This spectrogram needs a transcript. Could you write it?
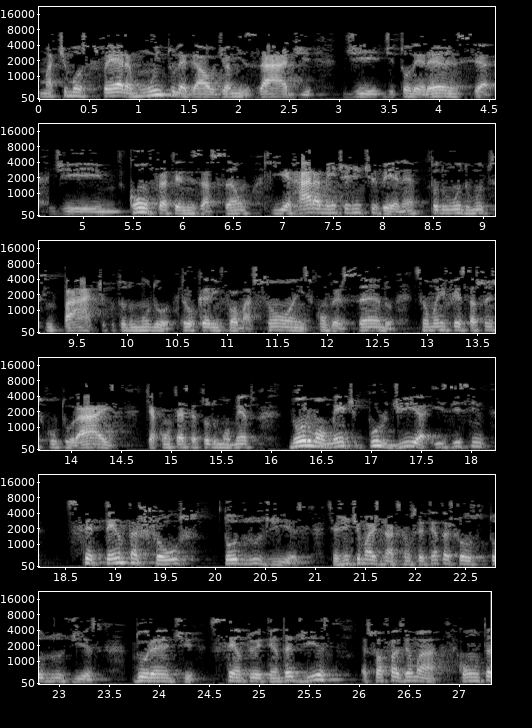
uma atmosfera muito legal de amizade, de, de, tolerância, de confraternização, que raramente a gente vê, né? Todo mundo muito simpático, todo mundo trocando informações, conversando, são manifestações culturais que acontecem a todo momento. Normalmente, por dia, existem 70 shows todos os dias. Se a gente imaginar que são 70 shows todos os dias durante 180 dias, é só fazer uma conta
